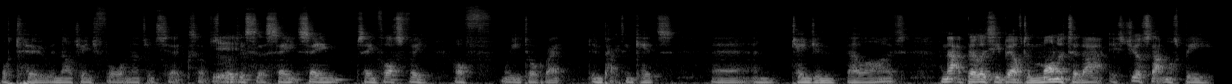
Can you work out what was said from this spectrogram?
or two, and they'll change four, and they'll change six. So Yeah. it's the same same same philosophy of when you talk about impacting kids uh, and changing their lives, and that ability to be able to monitor that is just that must be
